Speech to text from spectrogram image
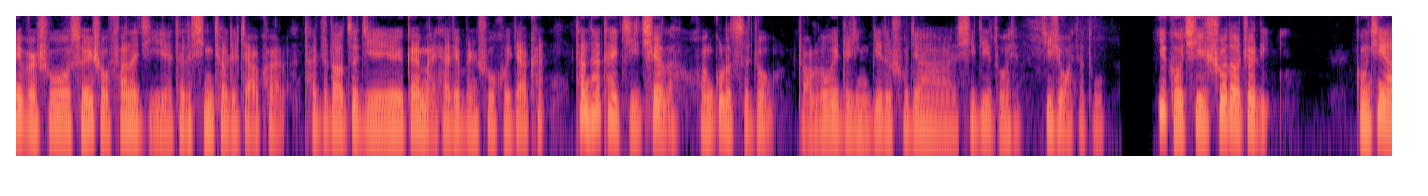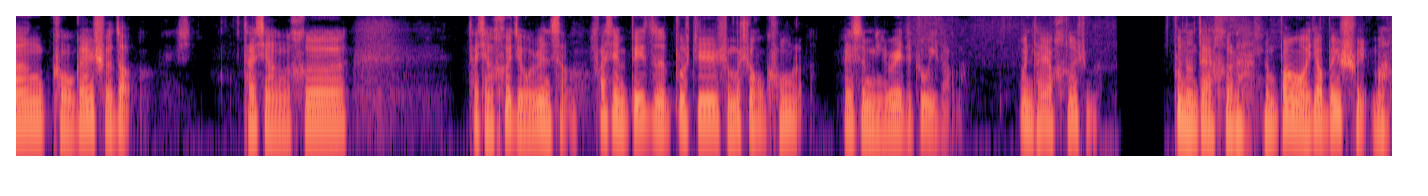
那本书随手翻了几页，他的心跳就加快了。他知道自己该买下这本书回家看，但他太急切了，环顾了四周。找了个位置隐蔽的书架，席地坐下，继续往下读。一口气说到这里，龚庆阳口干舌燥，他想喝，他想喝酒润嗓，发现杯子不知什么时候空了。艾斯敏锐地注意到了，问他要喝什么。不能再喝了，能帮我要杯水吗？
